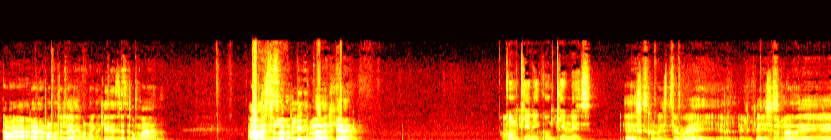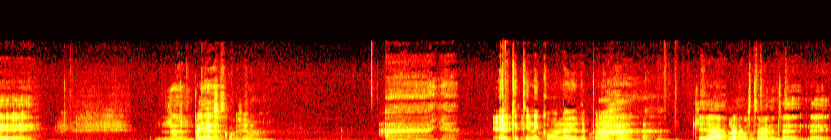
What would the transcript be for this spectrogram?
hablar por teléfono aquí desde tu mano. ¿Has visto la película de Hair? ¿Con quién y con quién es? Es con este güey, el, el que hizo la de... La del payaso, ¿cómo se llama? Ah, ya. El que tiene como labio le pone. Ajá. Ajá. Que habla justamente de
